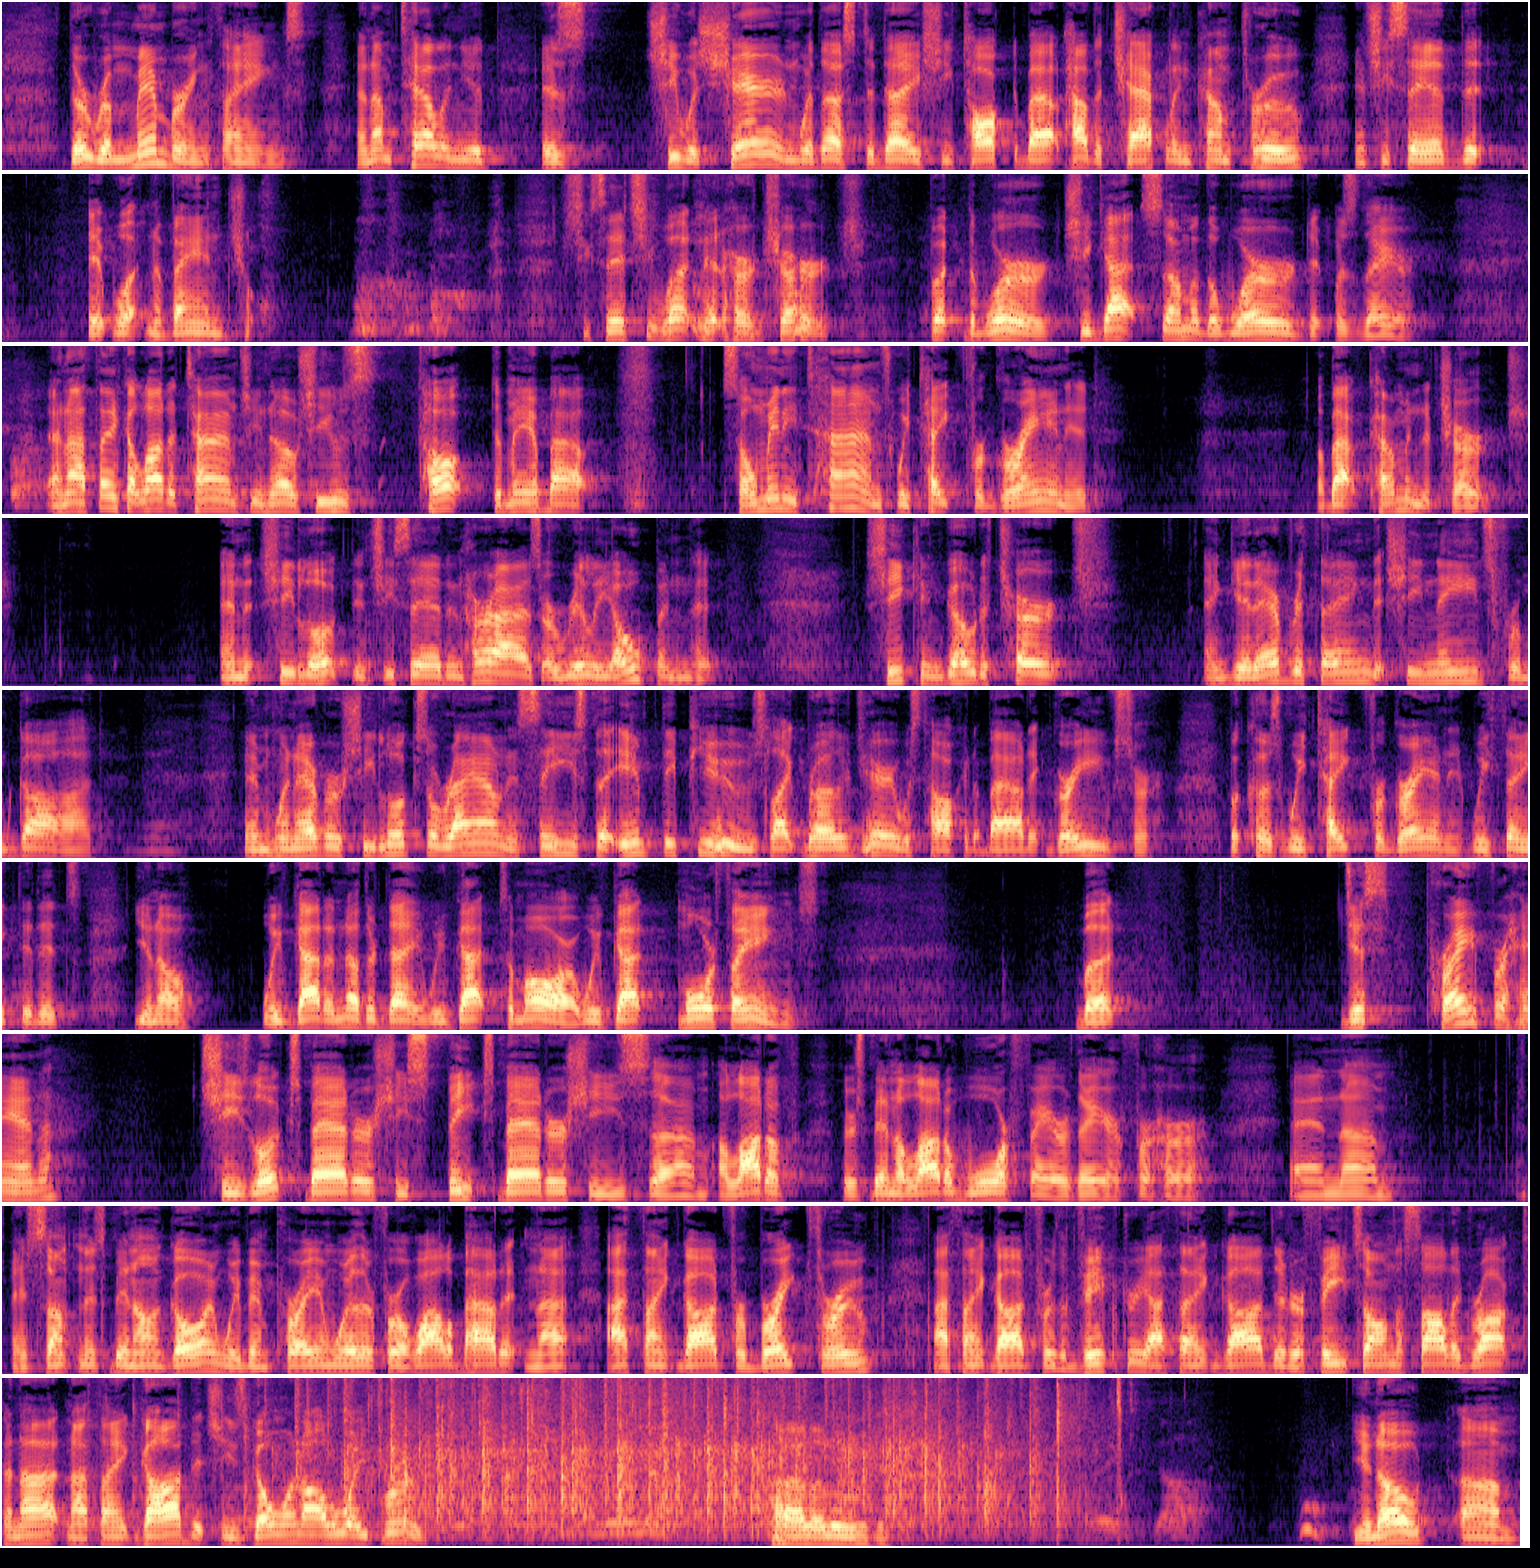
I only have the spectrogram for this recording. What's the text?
They're remembering things. And I'm telling you, as she was sharing with us today, she talked about how the chaplain come through, and she said that it wasn't evangel. She said she wasn't at her church, but the word. She got some of the word that was there. And I think a lot of times, you know, she was talked to me about so many times we take for granted about coming to church. And that she looked and she said, and her eyes are really open, that she can go to church and get everything that she needs from God. And whenever she looks around and sees the empty pews, like Brother Jerry was talking about, it grieves her because we take for granted. We think that it's, you know, We've got another day. We've got tomorrow. We've got more things. But just pray for Hannah. She looks better. She speaks better. She's um, a lot of, there's been a lot of warfare there for her. And um, it's something that's been ongoing. We've been praying with her for a while about it. And I, I thank God for breakthrough. I thank God for the victory. I thank God that her feet's on the solid rock tonight, and I thank God that she's going all the way through. Hallelujah. Hallelujah. You know, um,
